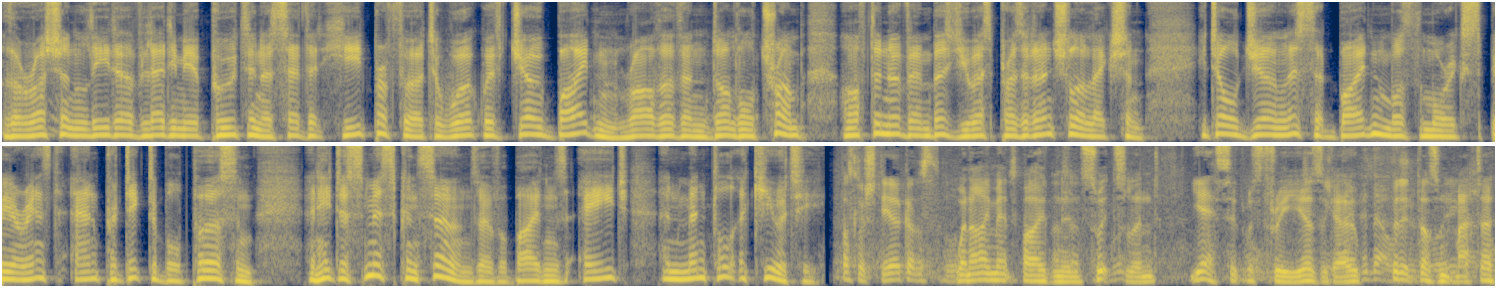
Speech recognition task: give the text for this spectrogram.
The Russian leader Vladimir Putin has said that he'd prefer to work with Joe Biden rather than Donald Trump after November's US presidential election. He told journalists that Biden was the more experienced and predictable person, and he dismissed concerns over Biden's age and mental acuity. When I met Biden in Switzerland, yes, it was three years ago, but it doesn't matter.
